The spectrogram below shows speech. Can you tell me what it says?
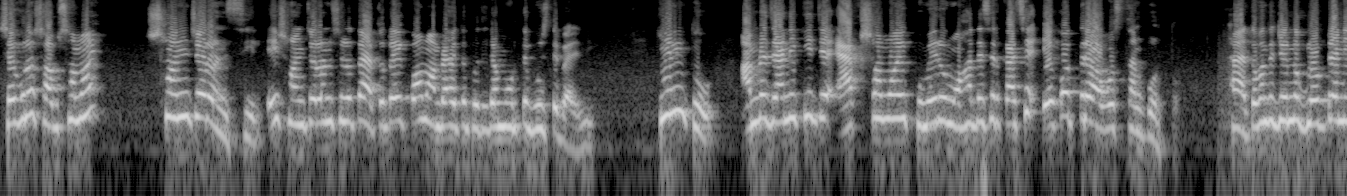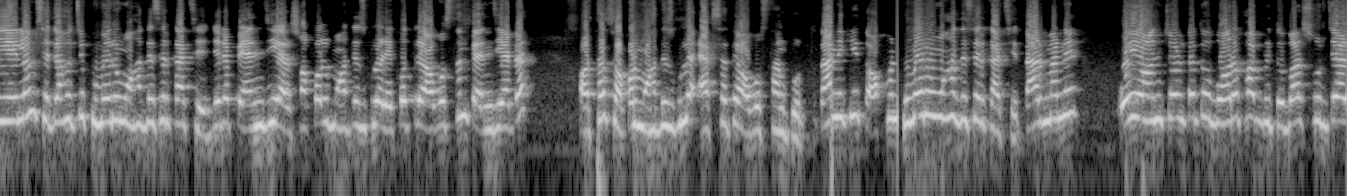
সেগুলো সবসময় সঞ্চরণশীল। এই সঞ্চরণশীলতা এতটাই কম, আমরা হয়তো প্রতিটা মুহূর্তে বুঝতে পারিনি। কিন্তু আমরা জানি কি যে এক সময় কুমেরু মহাদেশের কাছে একত্রে অবস্থান করত। হ্যাঁ তোমাদের জন্য গ্লোবটা নিয়ে এলাম, সেটা হচ্ছে কুমেরু মহাদেশের কাছে, যেটা প্যানজিয়ার সকল মহাদেশগুলোর একত্রে অবস্থান প্যানজিয়াটা অর্থাৎ সকল মহাদেশগুলো একসাথে অবস্থান করতো। তার নাকি তখন কুমেরু মহাদেশের কাছে, তার মানে ওই অঞ্চলটা তো বরফ বরফাবৃত বা সূর্যের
